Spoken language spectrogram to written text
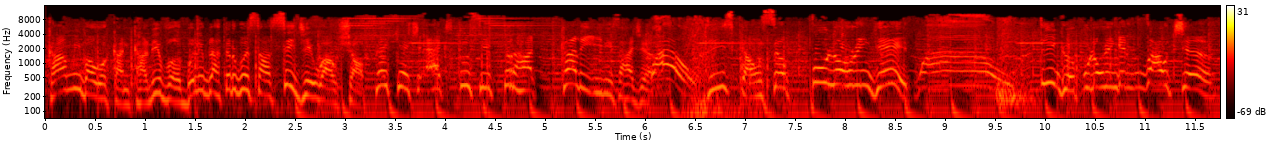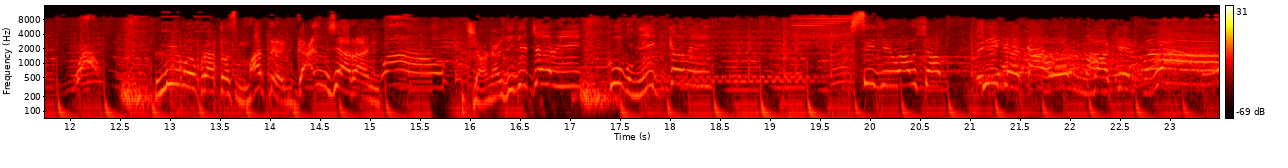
kami bawakan karnival beli belah terbesar CJ Wow Shop. Pakej eksklusif terhad kali ini sahaja. Wow! Diskaun RM10. Wow! RM30 voucher. Wow! 5% mata ganjaran. Wow! Jangan gigit jari, hubungi kami. CJ Wow Shop, 3 tahun makin wow!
